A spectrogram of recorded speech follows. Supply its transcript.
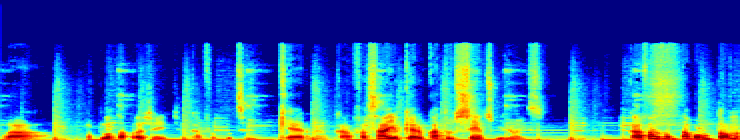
pra, pra pilotar pra gente? O cara fala: putz, eu não quero, né? O cara fala assim: ah, eu quero 400 milhões. O cara fala: tá bom, toma.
